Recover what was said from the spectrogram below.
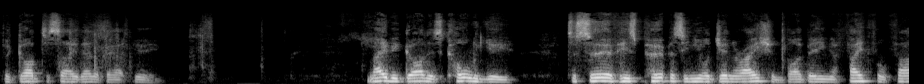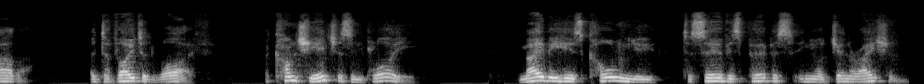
for God to say that about you. Maybe God is calling you to serve his purpose in your generation by being a faithful father a devoted wife, a conscientious employee. Maybe He's calling you to serve His purpose in your generation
